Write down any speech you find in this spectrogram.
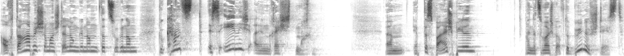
Auch da habe ich schon mal Stellung genommen, dazu genommen, du kannst es eh nicht allen recht machen. Ähm, ihr habt das Beispiel, wenn du zum Beispiel auf der Bühne stehst.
